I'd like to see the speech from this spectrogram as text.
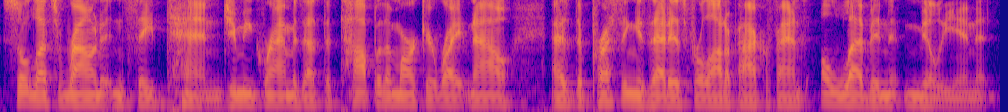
So let's round it and say 10. Jimmy Graham is at the top of the market right now, as depressing as that is for a lot of Packer fans, $11 million.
